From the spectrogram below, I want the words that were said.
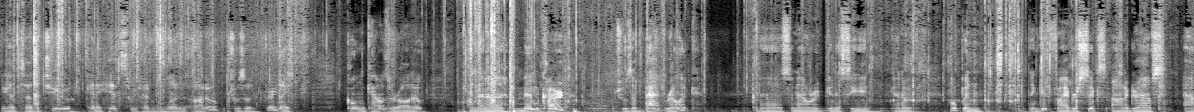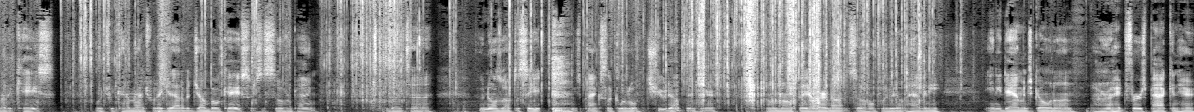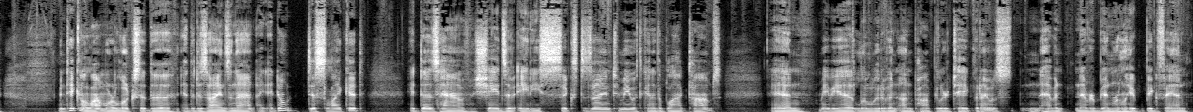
we got uh, the two kind of hits. We've had one auto, which was a very nice Colton Cowser auto, and then a mem card, which was a bat relic. Uh, so now we're gonna see, kind of hoping then get five or six autographs out of the case, which would kind of match what I get out of a jumbo case. It's a silver pack, but. Uh, who knows, we'll have to see. These packs look a little chewed up in here. I don't know if they are or not, so hopefully we don't have any any damage going on. All right, first pack in here. Been taking a lot more looks at the at the designs and that. I, I don't dislike it. It does have shades of 86 design to me with kind of the black tops and maybe a little bit of an unpopular take, but I was haven't never been really a big fan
